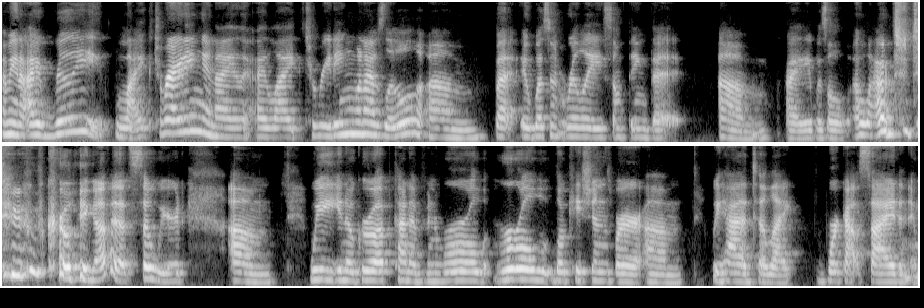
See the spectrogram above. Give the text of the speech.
I mean, I really liked writing and I, I liked reading when I was little, um, but it wasn't really something that um, I was allowed to do growing up. That's so weird. Um, we, you know, grew up kind of in rural rural locations where um, we had to like work outside, and it,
